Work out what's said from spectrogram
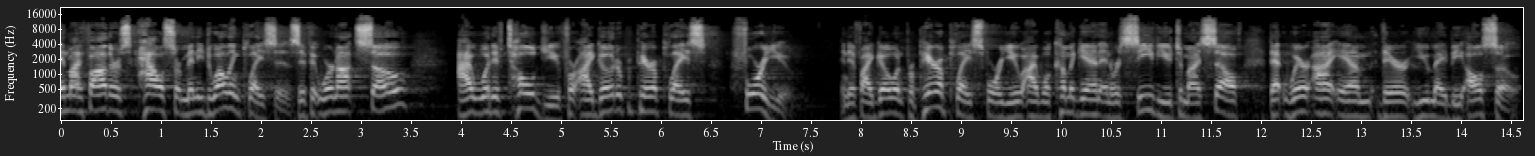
In my Father's house are many dwelling places. If it were not so, I would have told you, for I go to prepare a place for you. And if I go and prepare a place for you, I will come again and receive you to myself, that where I am, there you may be also.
